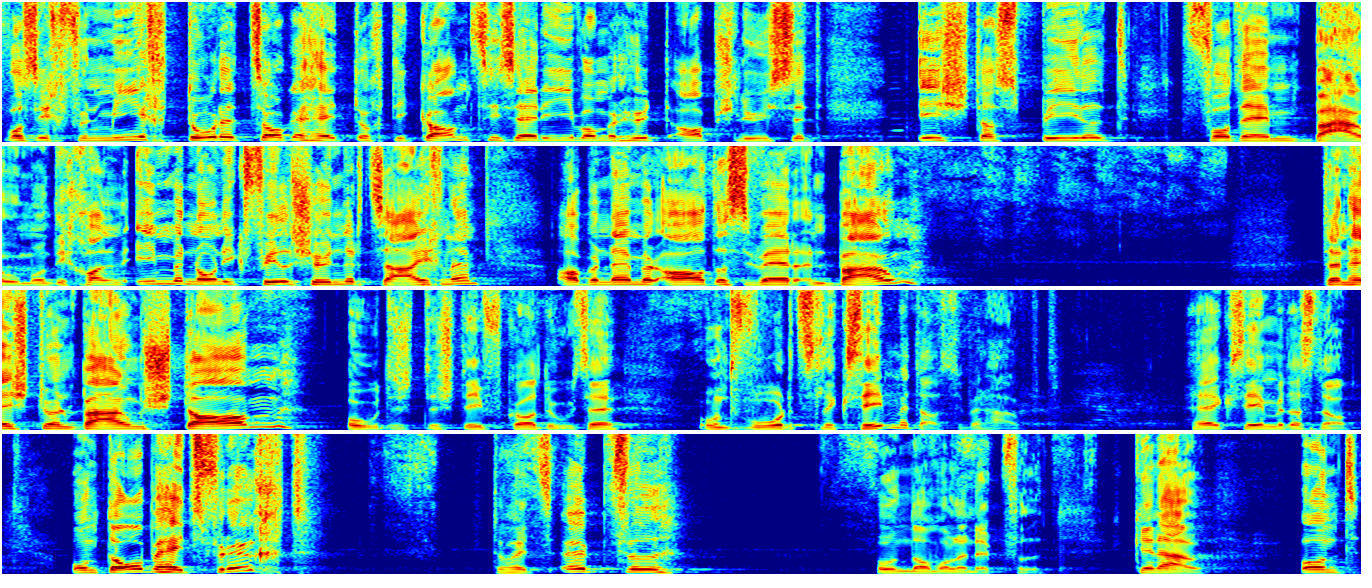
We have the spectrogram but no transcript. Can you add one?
was sich für mich durchgezogen hat durch die ganze Serie, die wir heute abschließen, ist das Bild von dem Baum. Und ich kann ihn immer noch nicht viel schöner zeichnen, aber nehmen wir an, das wäre ein Baum. Dann hast du einen Baumstamm. Oh, der Stift geht raus. Und Wurzeln. Sieht man das überhaupt? Ja. Hey, sehen wir das noch? Und da oben hat es Früchte, da hat es Äpfel und nochmal einen Äpfel. Genau. Und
